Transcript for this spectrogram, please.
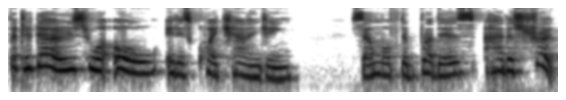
But to those who are old, it is quite challenging. Some of the brothers had a stroke,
